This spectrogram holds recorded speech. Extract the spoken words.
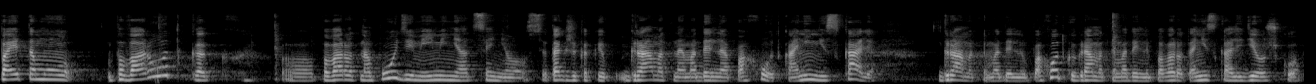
Поэтому поворот, как э, поворот на подиуме ими не оценивался. Так же, как и грамотная модельная походка. Они не искали грамотную модельную походку, грамотный модельный поворот. Они искали девушку,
